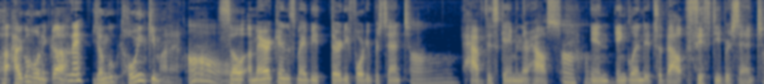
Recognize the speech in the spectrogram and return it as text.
알고 보니까 네. 영국 더 인기 많아요. 어. So Americans maybe 30, 40% 어. have this game in their house. In England, it's about 50%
